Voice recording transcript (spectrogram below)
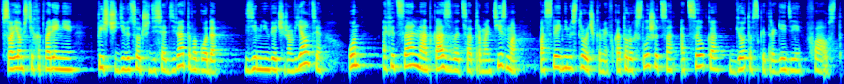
В своем стихотворении 1969 года «Зимним вечером в Ялте» он официально отказывается от романтизма последними строчками, в которых слышится отсылка к гетовской трагедии «Фауст».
